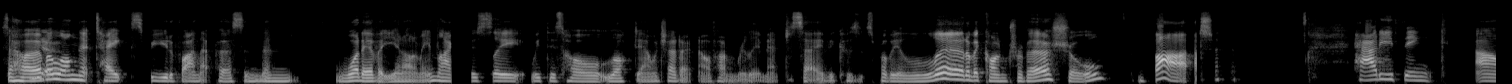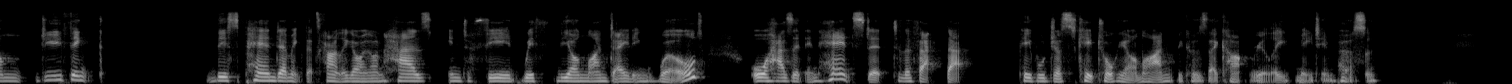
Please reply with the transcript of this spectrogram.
So however yeah. long it takes for you to find that person, then whatever, you know what I mean? Like obviously with this whole lockdown, which I don't know if I'm really meant to say because it's probably a little bit controversial, but how do you think um do you think this pandemic that's currently going on has interfered with the online dating world or has it enhanced it to the fact that people just keep talking online because they can't really meet in person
